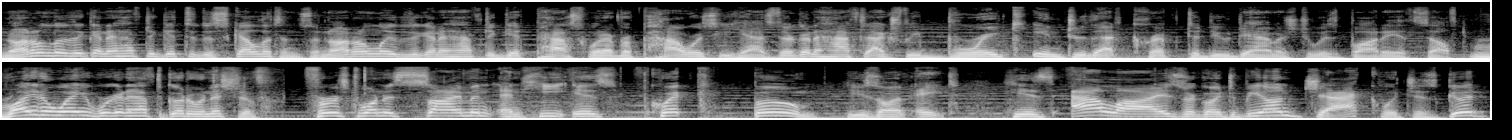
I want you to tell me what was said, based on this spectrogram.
not only are they going to have to get to the skeleton, so not only are they going to have to get past whatever powers he has, they're going to have to actually break into that crypt to do damage to his body itself. Right away, we're going to have to go to initiative. First one is Simon, and he is quick. Boom, he's on eight. His allies are going to be on Jack, which is good.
